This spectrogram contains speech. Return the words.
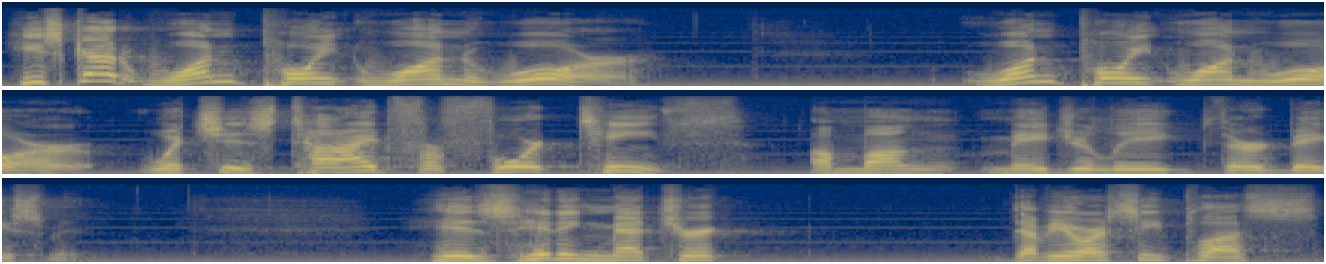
He's got 1.1 WAR, 1.1 WAR, which is tied for 14th among major league third basemen. His hitting metric, WRC plus,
